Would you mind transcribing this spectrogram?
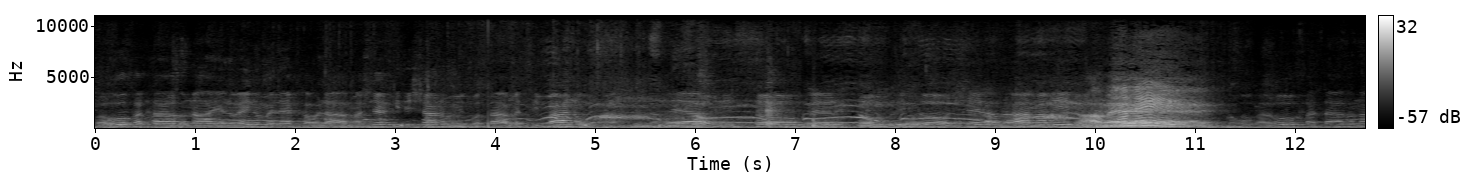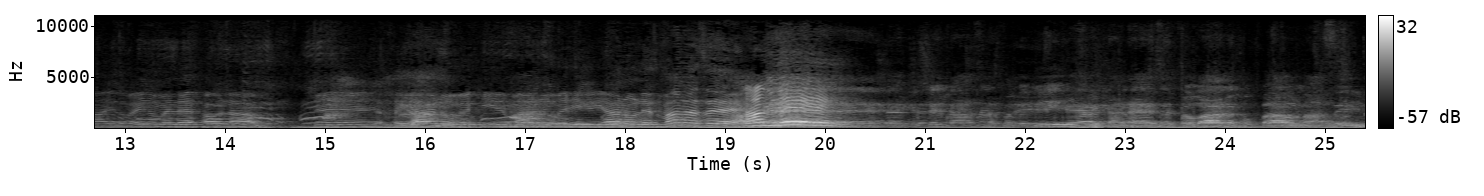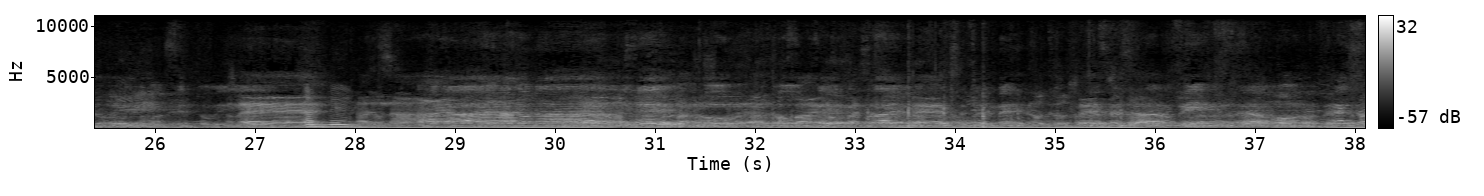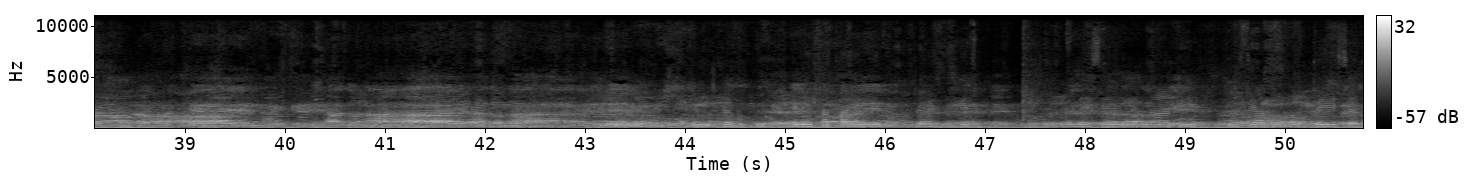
ברוך אתה אדוני אלוהינו מלך העולם אשר קידישנו במצוותיו וציוונו להכניסו בבריתו של אברהם אבינו אמן. ברוך אתה אדוני אלוהינו מלך העולם שהחיינו וקיימנו והגיענו לזמן הזה אמן. כן ייכנס לתורה, לחופה ולמעשים טובים. אמן. אדוני, pleut beaucoup. Et les papayes, le désert, là, nous avons repris, ça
